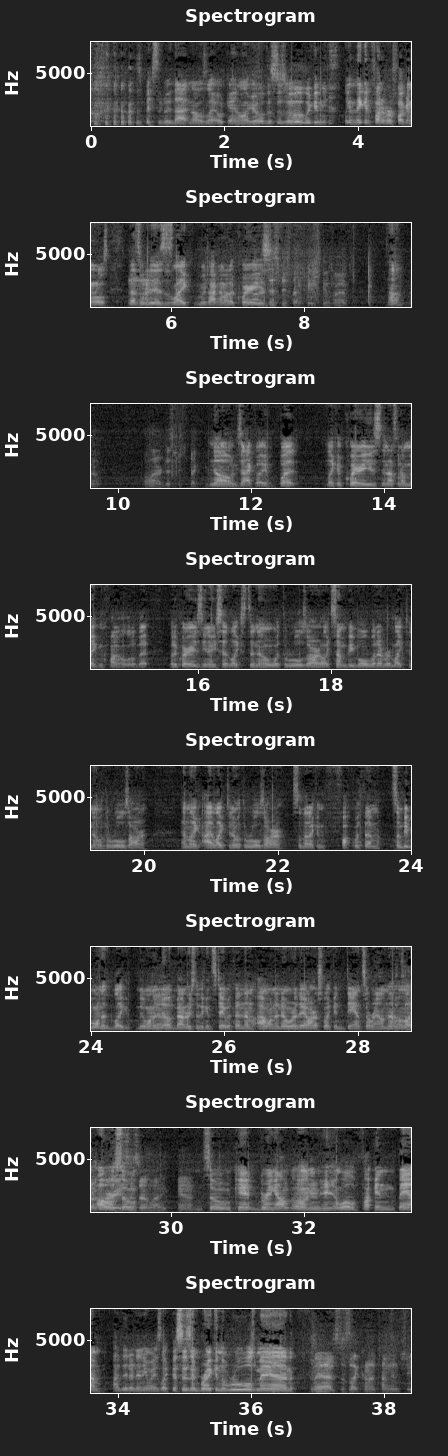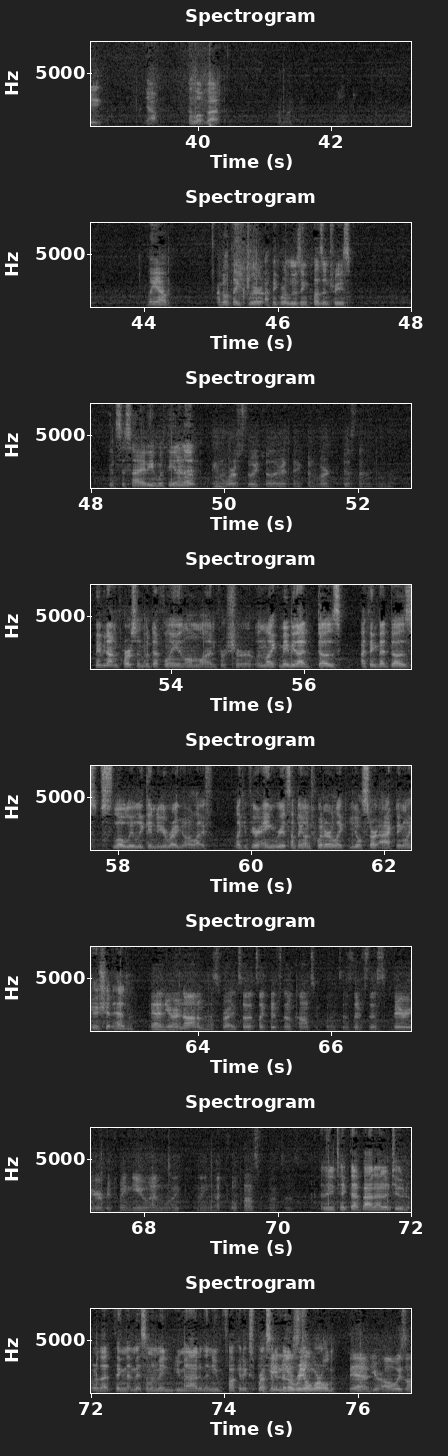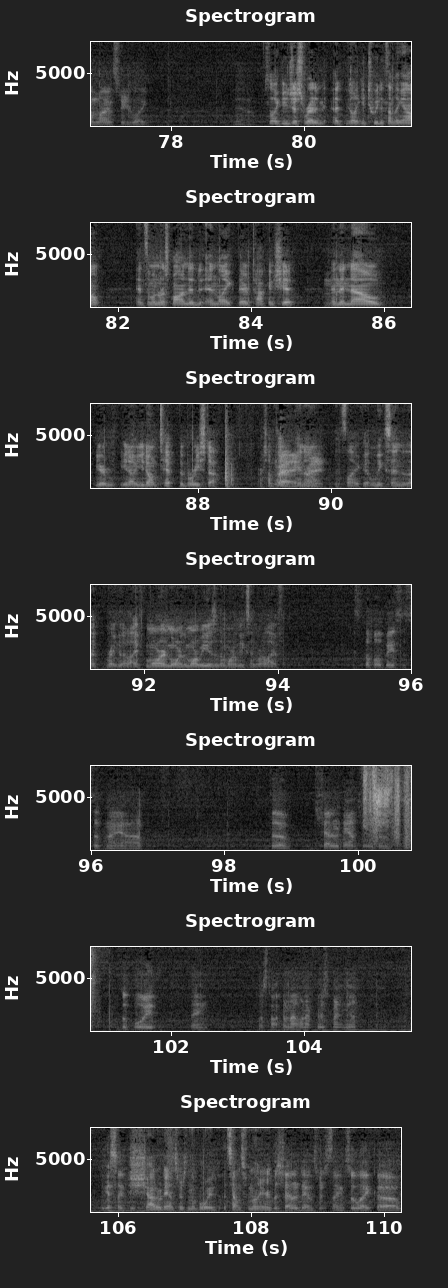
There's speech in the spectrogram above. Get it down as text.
it's basically that, and I was like, okay. I'm like, oh, this is oh, look at me, look at making fun of her fucking rules. That's what it mm. is. Is like we're talking about Don't Aquarius, let disrespect you too much. huh? You know? Don't her disrespect you. No, exactly. But like Aquarius, and that's what I'm making fun of a little bit. But Aquarius, you know, you said likes to know what the rules are. Like some people, whatever, like to know what the rules are, and like I like to know what the rules are so that I can fuck with them. Some people want to like they want to Yeah. know the boundaries so they can stay within them. I want to know where they are so I can dance around them. That's I'm like, oh, so like, yeah. so can't bring alcohol in here. Well, fucking bam, I did it anyways. Like this isn't breaking the rules, man. Yeah, it's just like kind of tongue in cheek. Yeah, I love that. But yeah, I don't think we're. I think we're losing pleasantries in society with the internet. Being worse to each other, I think, and more distant. Maybe not in person, but definitely in online for sure. And like maybe that does. I think that does slowly leak into your regular life. Like if you're angry at something on Twitter, like you'll start acting like a shithead. Yeah, and you're anonymous, right? So it's like there's no consequences. There's this barrier between you and like any actual consequences. And then you take that bad attitude or that thing that made someone made you mad, and then you fucking express You it into the real to world. Yeah, and you're always online, so you're like, yeah. So like you just read, an, a, like you tweeted something out, and someone responded, and like they're talking shit, Mhm. and then now you're you know you don't tip the barista or something. Right, you know, right. it's like it leaks into the regular life more and more. The more we use it, the more it leaks into our life. It's the whole basis of my uh, the shadow dancers and the void thing I was talking about when I first met you. I guess I could. Shadow dancers in the void. That sounds familiar. The shadow dancers thing. So like uh,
